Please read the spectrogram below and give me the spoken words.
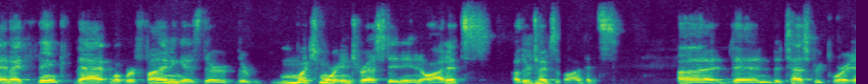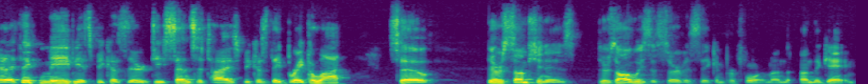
And I think that what we're finding is they're they're much more interested in audits, other types of audits, uh, than the test report. And I think maybe it's because they're desensitized because they break a lot. So their assumption is there's always a service they can perform on the, on the game.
